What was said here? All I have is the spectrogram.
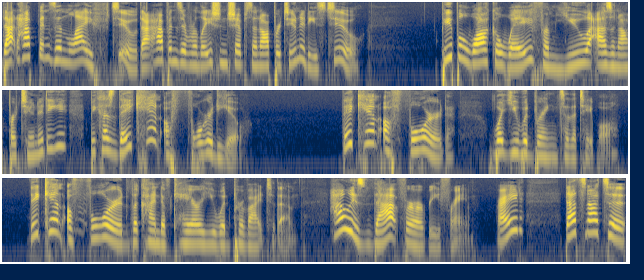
That happens in life too. That happens in relationships and opportunities too. People walk away from you as an opportunity because they can't afford you. They can't afford what you would bring to the table. They can't afford the kind of care you would provide to them. How is that for a reframe, right? That's not to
